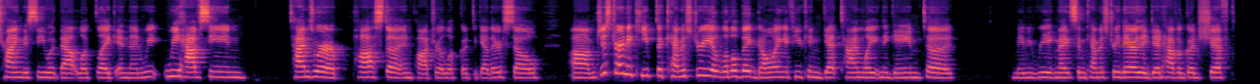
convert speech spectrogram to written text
trying to see what that looked like. And then we we have seen times where Pasta and Poitras look good together. So um, just trying to keep the chemistry a little bit going. If you can get time late in the game to maybe reignite some chemistry there. They did have a good shift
